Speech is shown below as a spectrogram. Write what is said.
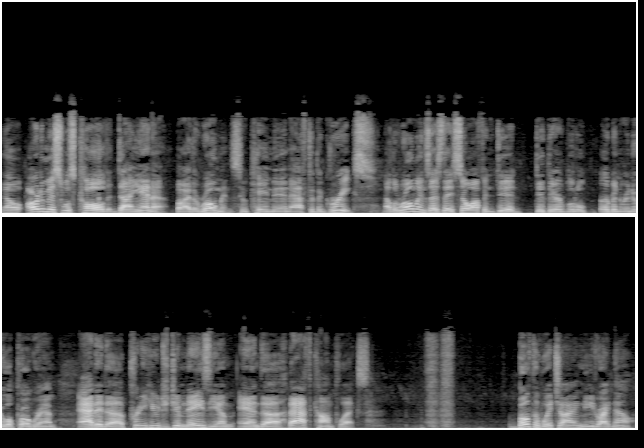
Now, Artemis was called Diana by the Romans who came in after the Greeks. Now, the Romans, as they so often did, did their little urban renewal program, added a pretty huge gymnasium and a bath complex, both of which I need right now.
